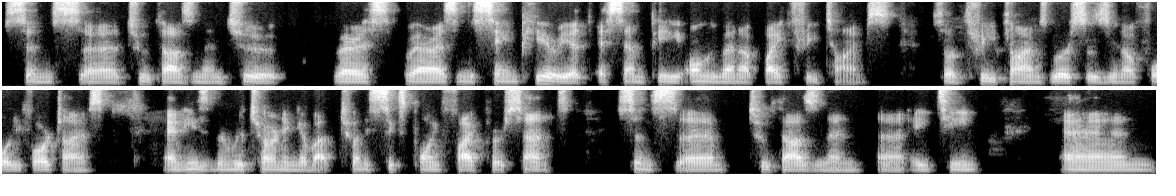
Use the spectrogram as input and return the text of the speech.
since uh, 2002, whereas, whereas in the same period, S&P only went up by three times. So three times versus, you know, 44 times and he's been returning about 26.5% since uh, 2018. And,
